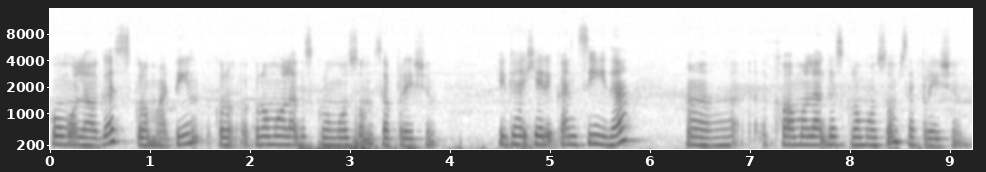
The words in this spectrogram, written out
homologous chromatin chro- homologous chromosome separation. You can here you can see the uh, homologous chromosome separation.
